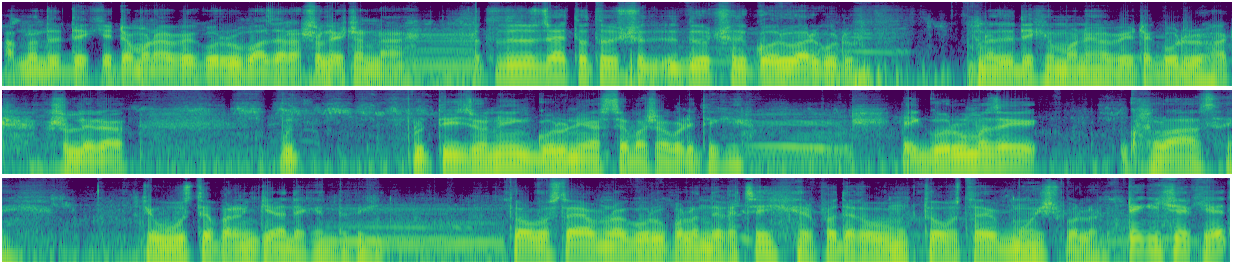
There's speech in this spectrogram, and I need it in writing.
আপনাদের দেখে এটা মনে হবে গরুর বাজার আসলে এটা না। যত দূর যায় তত শুধু দূর শুধু গরু আর গরু। আপনাদের দেখে মনে হবে এটা গরুর হাট। আসলে এরা প্রত- প্রতিজনই গরু নিয়ে আসছে বাসা বাড়ি থেকে। এই গরুর মাঝে ঘোড়া আছে। কেউ বুঝতে পারেন কিনা দেখেন তো দেখি। তো অবস্থায় আমরা গরু পালন দেখাচ্ছি। এরপর দেখাবো মুক্ত অবস্থায় মহিষ পালন। এটা কিসের ক্ষেত?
